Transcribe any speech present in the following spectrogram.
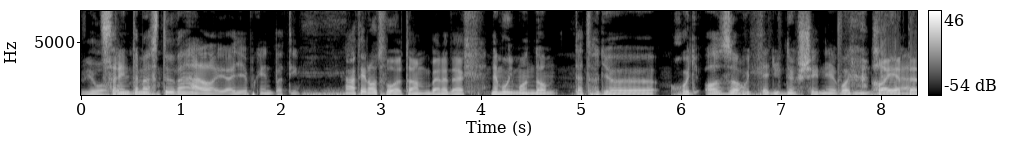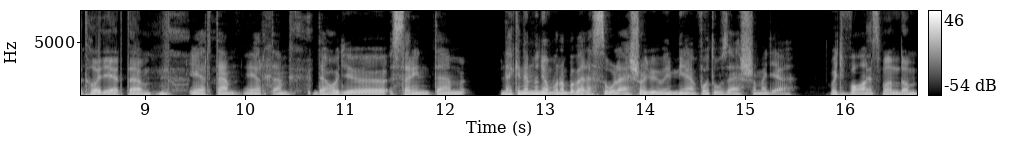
jól Szerintem ezt ő vállalja egyébként, Peti. Hát én ott voltam, Benedek. Nem úgy mondom, tehát, hogy, hogy azzal, hogy te egy ügynökségnél vagy Ha érted, hogy értem. Értem, értem, de hogy szerintem neki nem nagyon van abba beleszólás, hogy ő milyen fotózásra megy el. Vagy van? Ezt mondom.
